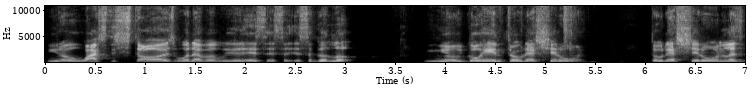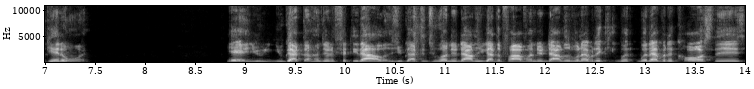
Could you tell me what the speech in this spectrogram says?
You know, watch the stars, whatever. It's it's a, it's a good look. You know, go ahead and throw that shit on. Throw that shit on. Let's get on. Yeah, you you got the hundred and fifty dollars. You got the two hundred dollars. You got the five hundred dollars. Whatever the whatever the cost is,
